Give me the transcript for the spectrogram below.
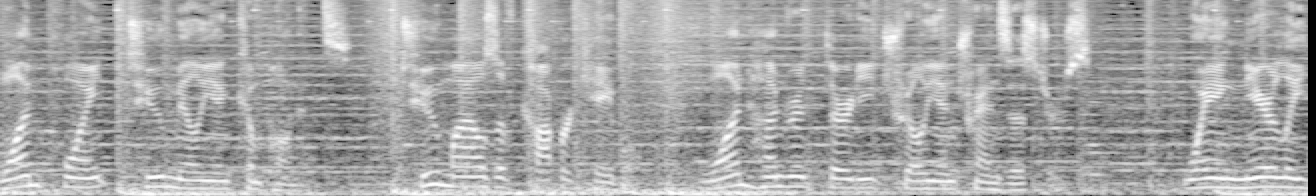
1.2 million components, 2 miles of copper cable, 130 trillion transistors, weighing nearly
